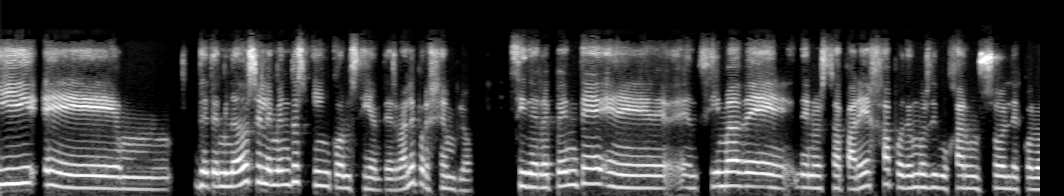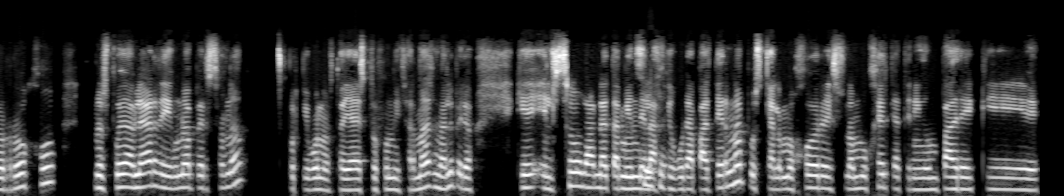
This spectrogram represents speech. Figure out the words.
y em, determinados elementos inconscientes, ¿vale? Por ejemplo, si de repente eh, encima de, nuestra pareja podemos dibujar un sol de color rojo, nos puede hablar de una persona, porque bueno, esto ya es profundizar más, ¿vale? Pero que el sol habla también de la figura paterna, pues que a lo mejor es una mujer que ha tenido un padre que,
